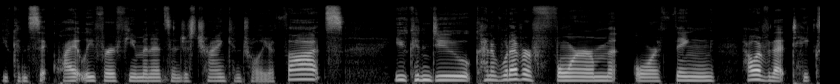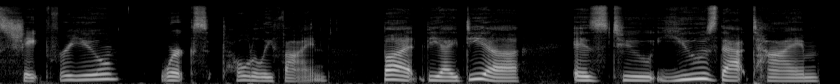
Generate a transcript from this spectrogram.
You can sit quietly for a few minutes and just try and control your thoughts. You can do kind of whatever form or thing, however that takes shape for you, works totally fine. But the idea is to use that time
